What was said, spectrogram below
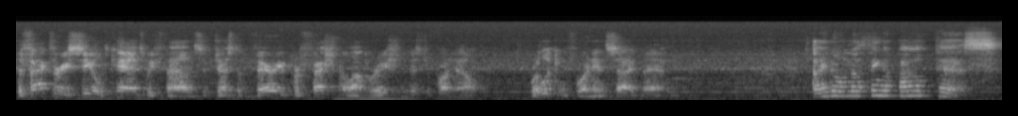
The factory sealed cans we found suggest a very professional operation, Mr. Parnell. We're looking for an inside man. I know nothing about this.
